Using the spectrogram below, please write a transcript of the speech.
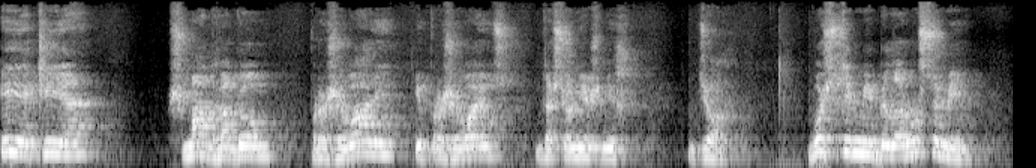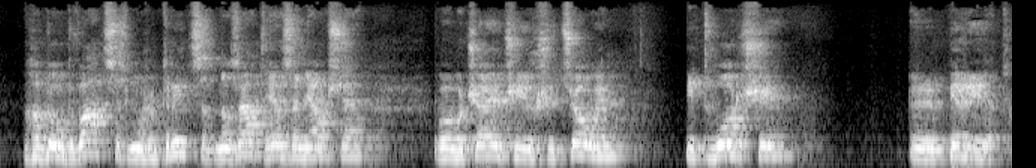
і якія шмат гадоў пражывалі і пражываюць да сённяшніх дзён. Вось тымі беларусамі гадоў 20 можа 30 назад я заняўся вывучаючы іх жыццёвым і творчы э, перыяд.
